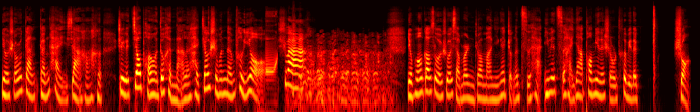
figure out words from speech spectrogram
有时候感感慨一下哈，这个交朋友都很难了，还交什么男朋友是吧？有朋友告诉我说，小妹儿，你知道吗？你应该整个辞海，因为辞海压泡面的时候特别的爽。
